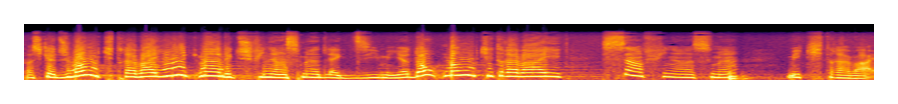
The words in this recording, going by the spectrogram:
Parce qu'il y a du monde qui travaille uniquement avec du financement de l'ACDI, mais il y a d'autres mondes qui travaillent sans financement, mais qui travaillent.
